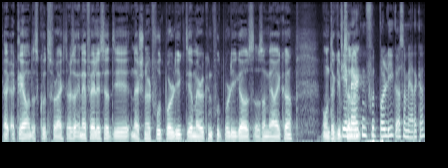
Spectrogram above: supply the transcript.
Er, erklären wir das kurz vielleicht. Also NFL ist ja die National Football League, die American Football League aus, aus Amerika. Und da gibt Die American Football League aus Amerika.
